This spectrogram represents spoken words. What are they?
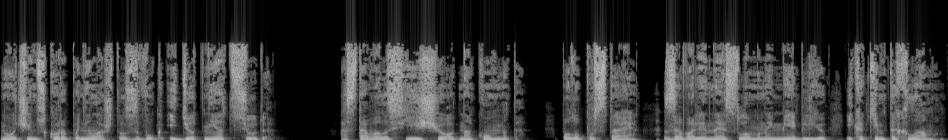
но очень скоро поняла, что звук идет не отсюда. Оставалась еще одна комната, полупустая, заваленная сломанной мебелью и каким-то хламом.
